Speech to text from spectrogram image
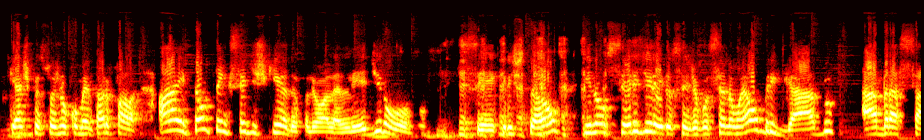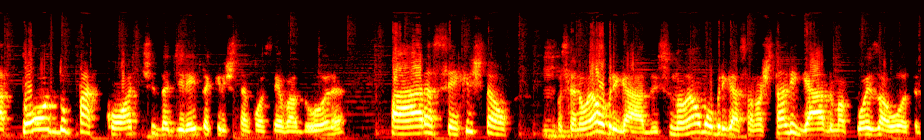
Porque as pessoas no comentário falam, ah, então tem que ser de esquerda. Eu falei, olha, lê de novo. Ser cristão e não ser de direita. Ou seja, você não é obrigado a abraçar todo o pacote da direita cristã conservadora para ser cristão. Uhum. Você não é obrigado, isso não é uma obrigação, não está ligado uma coisa a outra.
